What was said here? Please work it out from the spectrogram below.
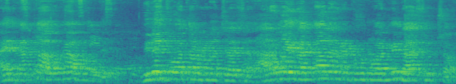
ఆయన అంతా అవగాహన ఉంది. విలేజ్ వాతావరణం వచ్చి రాశారు. అరవై రకాలైనటువంటి రాసి ఉంచాం.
